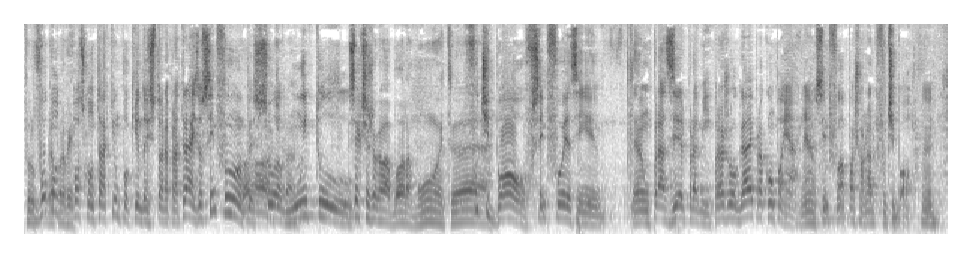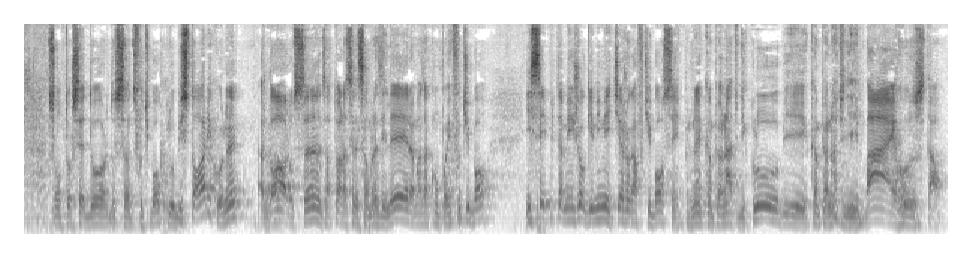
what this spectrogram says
procura vou, Posso contar aqui um pouquinho da história para trás? Eu sempre fui uma Pode, pessoa claro. muito... Eu sei que você jogava bola muito. É... Futebol, sempre foi assim é um prazer para mim, para jogar e para acompanhar, né? Eu sempre fui um apaixonado por futebol, né? Sou um torcedor do Santos Futebol Clube histórico, né? Adoro o Santos, adoro a seleção brasileira, mas acompanho futebol. E sempre também joguei, me meti a jogar futebol sempre, né? Campeonato de clube, campeonato de bairros tal.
